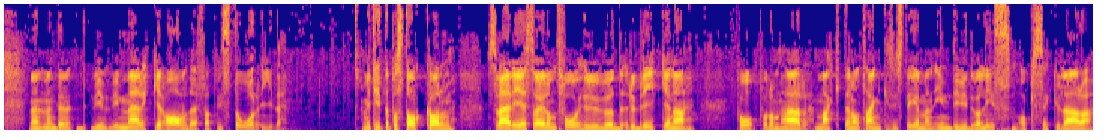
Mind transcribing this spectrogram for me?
Men, men det, vi, vi märker av det för att vi står i det. Om vi tittar på Stockholm, Sverige så är de två huvudrubrikerna på, på de här makterna och tankesystemen, individualism och sekulära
